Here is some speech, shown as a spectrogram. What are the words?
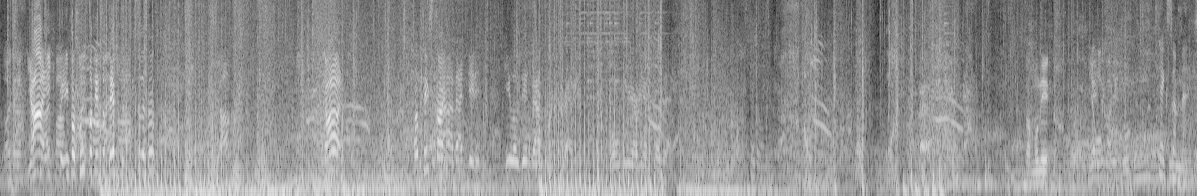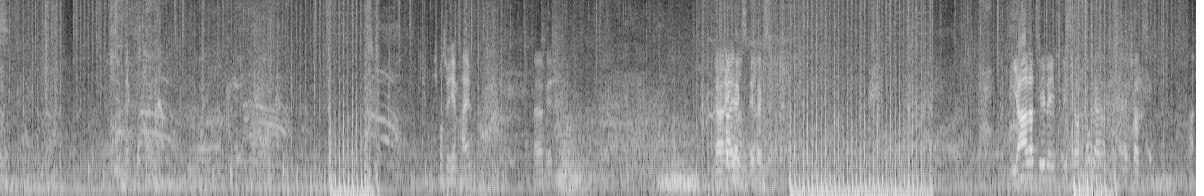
Leute. Ja, ich, Alpha, ich versuche gerade jetzt zu steppen. Siehst du das nicht? Ja, Ja. Verpiss dich. Ah, that did it. Kilo's inbound for extraction. Hold the area until then. Stabilizing. Ach, Muni. Hier oben. Take some mags. Ich muss mich eben heilen. äh, okay. Ja, Apex. Apex. Ja, natürlich. Frisst noch noch mehr Headshots.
